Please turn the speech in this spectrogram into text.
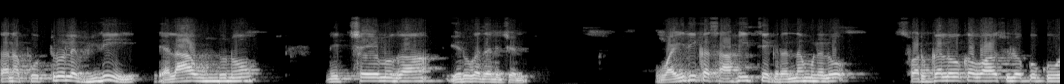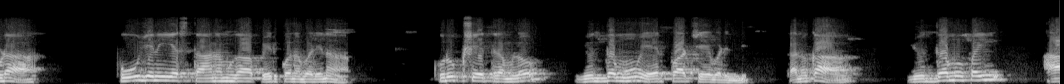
తన పుత్రుల విధి ఎలా ఉండునో నిశ్చయముగా ఎరుగదలిచెను. వైదిక సాహిత్య గ్రంథములలో స్వర్గలోకవాసులకు కూడా పూజనీయ స్థానముగా పేర్కొనబడిన కురుక్షేత్రంలో యుద్ధము ఏర్పాటు చేయబడింది. కనుక యుద్ధముపై ఆ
